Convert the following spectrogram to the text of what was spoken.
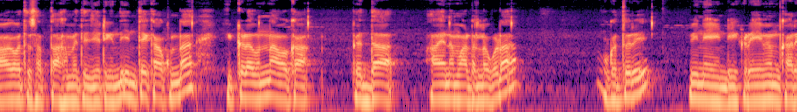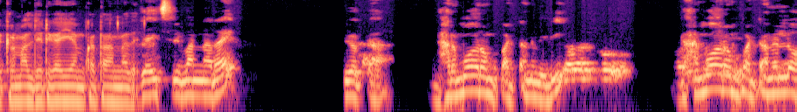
భాగవత సప్తాహం అయితే జరిగింది. ఇంతే కాకుండా ఇక్కడ ఉన్న ఒక పెద్ద ఆయన మాటల్లో కూడా ఒక తొరి వినేయండి. ఇక్కడ ఏమేమి కార్యక్రమాలు జరిగాయి ఏం కథ అన్నది. జై శ్రీమన్నారాయ్ ఈ యొక్క ధర్మవరం పట్టణం ఇది. ధర్మవరం పట్టణంలో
